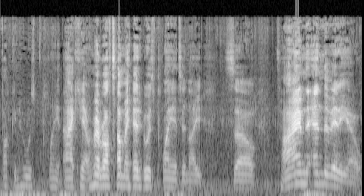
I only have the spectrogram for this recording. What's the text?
fucking who was playing. I can't remember off the top of my head who was playing tonight. So time to end the video.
